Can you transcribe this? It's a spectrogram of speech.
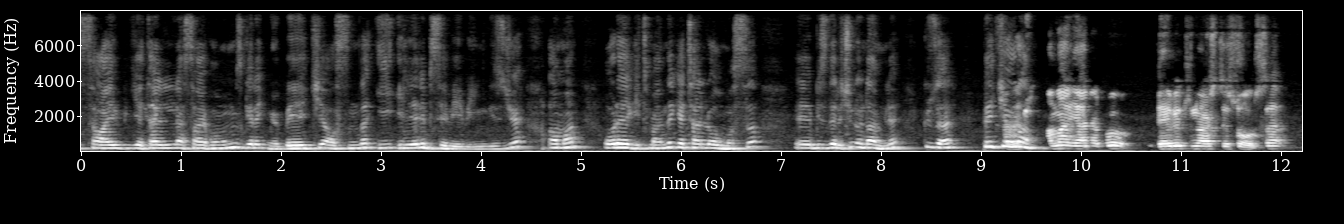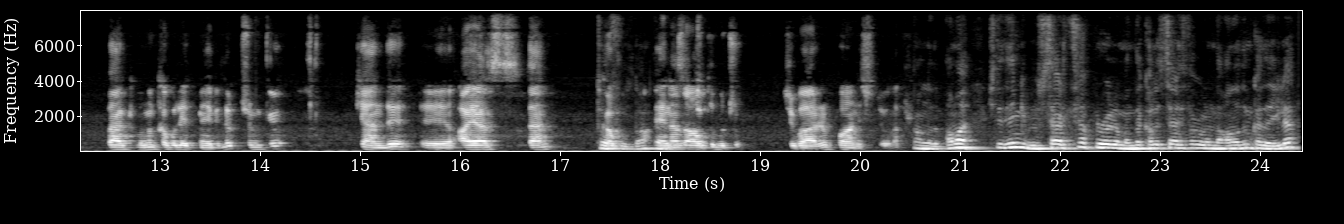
sahip yeterliliğine sahip olmamız gerekmiyor. B2 aslında iyi, ileri bir seviye bir İngilizce. Ama oraya gitmen de yeterli olması e, bizler için önemli. Güzel. Peki Evet. Orhan. Ama yani bu devlet üniversitesi olsa belki bunu kabul etmeyebilir. Çünkü kendi e, IELTS'ten TOEFL'da. en az 6,5 civarı puan istiyorlar. Anladım. Ama işte dediğim gibi sertifika programında, kalıcı sertifika programında anladığım kadarıyla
